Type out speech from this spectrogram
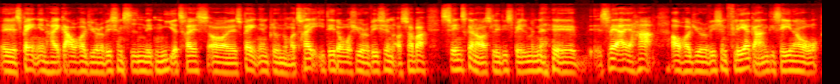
Øh, Spanien har ikke afholdt Eurovision siden 1969, og øh, Spanien blev nummer tre i dette års Eurovision, og så var svenskerne også lidt i spil, men øh, Sverige har afholdt Eurovision flere gange de senere år,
